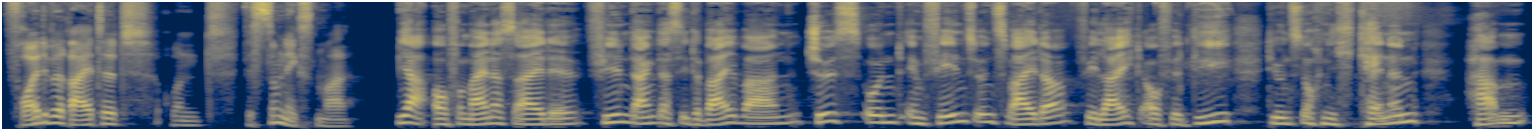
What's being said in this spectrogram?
Freude bereitet und bis zum nächsten Mal. Ja, auch von meiner Seite vielen Dank, dass Sie dabei waren. Tschüss und empfehlen Sie uns weiter. Vielleicht auch für die, die uns noch nicht kennen, haben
